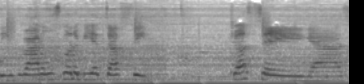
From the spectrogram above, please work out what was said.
The battle's gonna be at Dusty. Just saying, guys.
